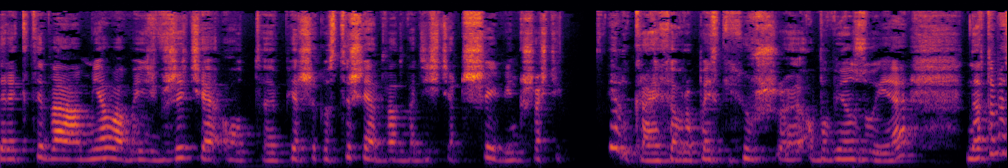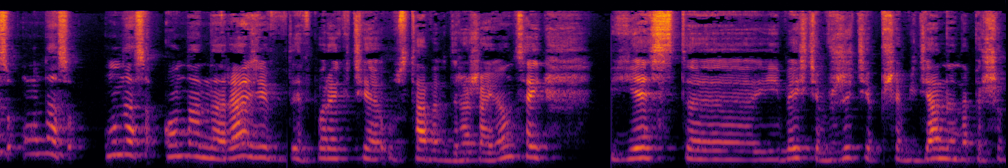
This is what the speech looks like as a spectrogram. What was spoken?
Dyrektywa miała wejść w życie od 1 stycznia 2023 w większości w wielu krajach europejskich już obowiązuje. Natomiast u nas, u nas ona na razie w projekcie ustawy wdrażającej jest jej wejście w życie przewidziane na 1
